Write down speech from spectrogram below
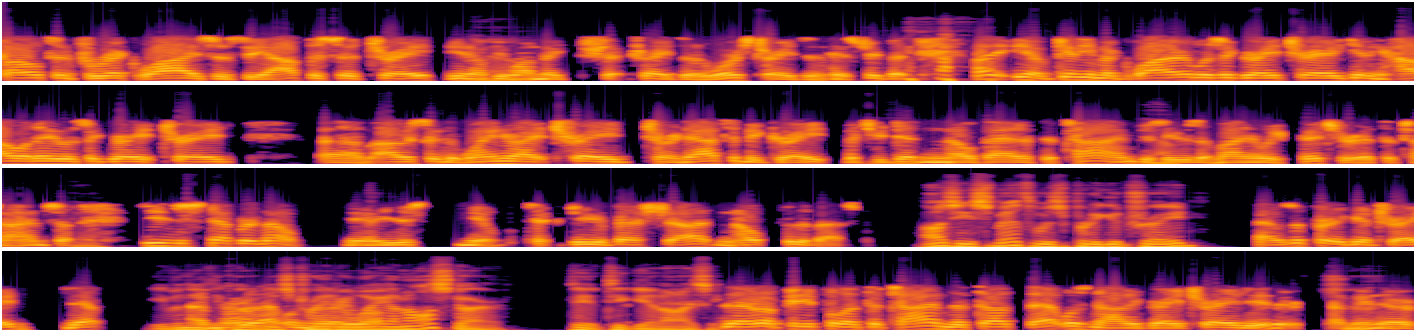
Carlton for Rick Wise is the opposite trade. You know, if you want to make tra- trades are the worst trades in history, but you know, getting McGwire was a great trade. Getting Holliday was a great trade. Um, obviously, the Wainwright trade turned out to be great, but you didn't know that at the time because he was a minor league pitcher at the time. So you just never know. You know, you just you know t- do your best shot and hope for the best. Ozzie Smith was a pretty good trade. That was a pretty good trade. Yep. Even though the Cardinals traded away well. an All Star to, to get Ozzie. There were people at the time that thought that was not a great trade either. Sure. I mean, there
